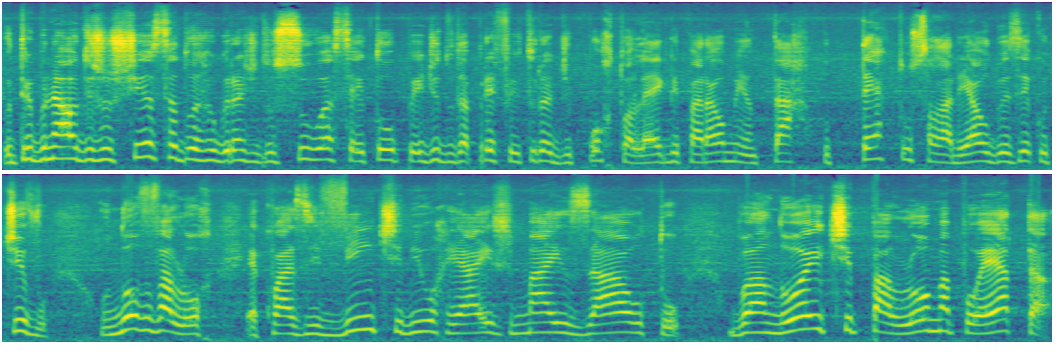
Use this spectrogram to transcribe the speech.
O Tribunal de Justiça do Rio Grande do Sul aceitou o pedido da Prefeitura de Porto Alegre para aumentar o teto salarial do Executivo. O novo valor é quase 20 mil reais mais alto. Boa noite, Paloma Poeta.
